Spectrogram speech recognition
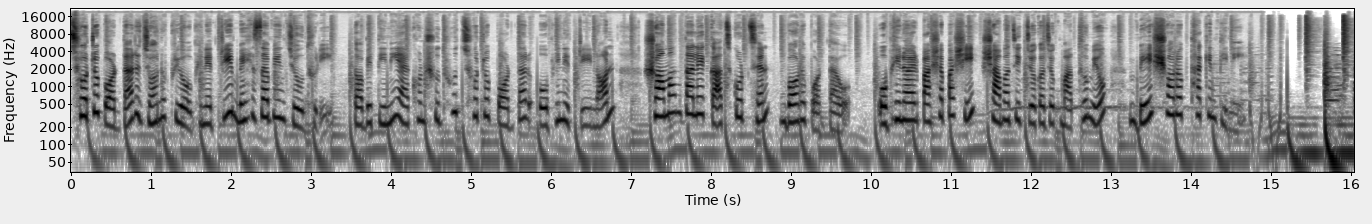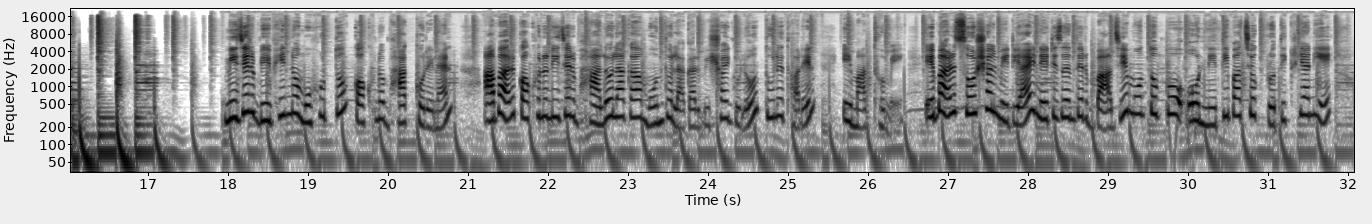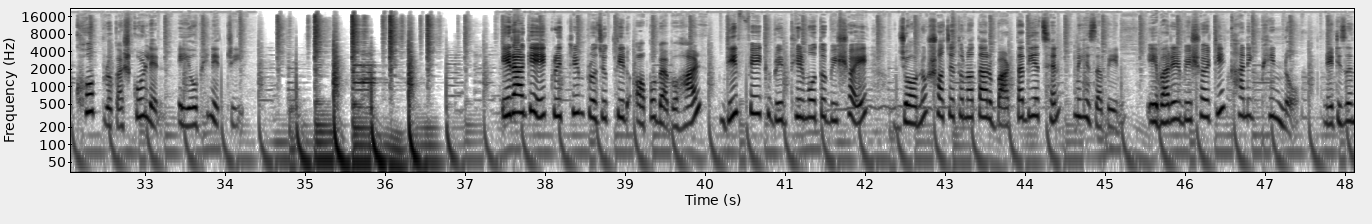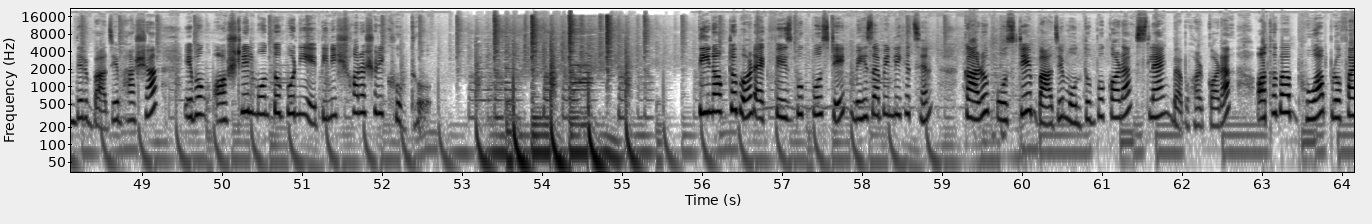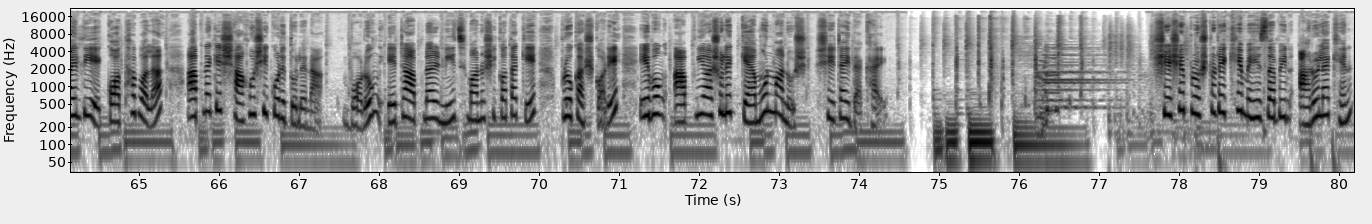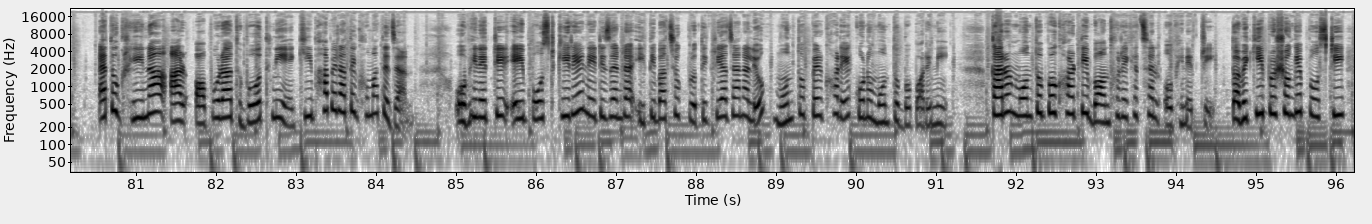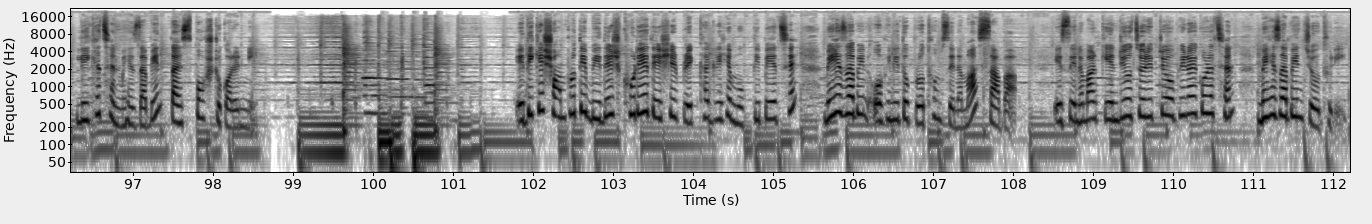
ছোট পর্দার জনপ্রিয় অভিনেত্রী মেহজাবিন চৌধুরী। তবে তিনি এখন শুধু ছোট পর্দার অভিনেত্রী নন, সমান তালে কাজ করছেন বড় পর্দাও। অভিনয়ের পাশাপাশি সামাজিক যোগাযোগ মাধ্যমেও বেশ সরব থাকেন তিনি। নিজের বিভিন্ন মুহূর্ত কখনো ভাগ করে নেন, আবার কখনো নিজের ভালো লাগা, মন্দ লাগার বিষয়গুলো তুলে ধরেন এই মাধ্যমে। এবার সোশ্যাল মিডিয়ায় নেটিজেনদের বাজে মন্তব্য ও নেতিবাচক প্রতিক্রিয়া নিয়ে ক্ষোভ প্রকাশ করলেন এই অভিনেত্রী। এর আগে কৃত্রিম প্রযুক্তির অপব্যবহার, ডিপফেক বৃদ্ধির মতো বিষয়ে জনসচেতনতার বার্তা দিয়েছেন মেহজাবিন। এবারের বিষয়টি খানিক ভিন্ন। নেটিজেনদের বাজে ভাষা এবং অশ্লীল মন্তব্য নিয়ে তিনি সরাসরি ক্ষুব্ধ। তিন অক্টোবর এক ফেসবুক পোস্টে মেহজাবিন লিখেছেন, কারও পোস্টে বাজে মন্তব্য করা, স্ল্যাং ব্যবহার করা অথবা ভুয়া প্রোফাইল দিয়ে কথা বলা আপনাকে সাহসী করে তোলে না। বরং এটা আপনার নিজ মানসিকতাকে প্রকাশ করে এবং আপনি আসলে কেমন মানুষ সেটাই দেখায়। শেষে প্রশ্ন রেখে মেহজাবিন আরও লেখেন, এত ঘৃণা আর অপরাধ বোধ নিয়ে কীভাবে রাতে ঘুমাতে যান? অভিনেত্রীর এই পোস্ট ঘিরে নেটিজেনরা ইতিবাচক প্রতিক্রিয়া জানালেও মন্তব্যের ঘরে কোনো মন্তব্য পড়েনি। কারণ মন্তব্য ঘরটি বন্ধ রেখেছেন অভিনেত্রী। তবে কি প্রসঙ্গে পোস্টটি লিখেছেন মেহজাবিন তা স্পষ্ট করেননি। এদিকে সম্প্রতি বিদেশ ঘুরে দেশের প্রেক্ষাগৃহে মুক্তি পেয়েছে মেহজাবিন অভিনীত প্রথম সিনেমা সাবা। এ সিনেমার কেন্দ্রীয় চরিত্রে অভিনয় করেছেন মেহজাবিন চৌধুরী।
